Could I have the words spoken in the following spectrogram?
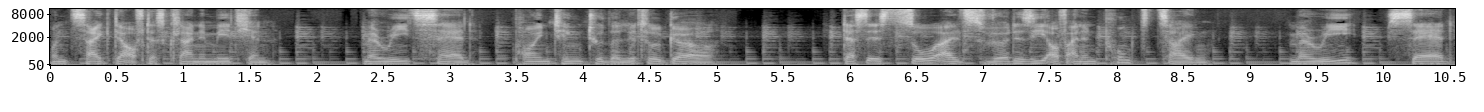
und zeigte auf das kleine Mädchen. Marie said, pointing to the little girl. Das ist so, als würde sie auf einen Punkt zeigen. Marie said,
